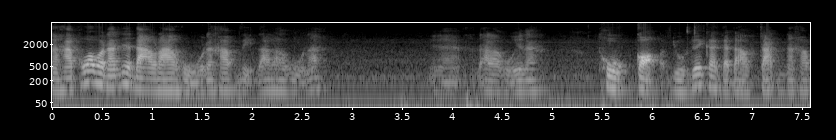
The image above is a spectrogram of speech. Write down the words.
นะครับเพราะว่าวันนั้นเนี่ยดาวราหูนะครับนี่ดาวราหูนะนี่นะดาวราหูนี่นะ ถูกเกาะอยู่ด้วยกันกับดาวจันทร์นะครับ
